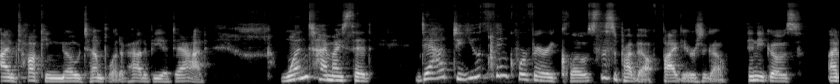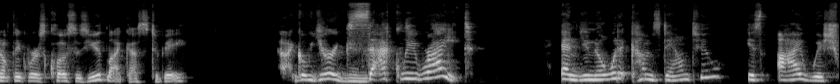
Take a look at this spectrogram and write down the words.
I'm talking no template of how to be a dad. One time I said, Dad, do you think we're very close? This is probably about five years ago. And he goes, I don't think we're as close as you'd like us to be. I go, You're exactly right. And you know what it comes down to? Is I wish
